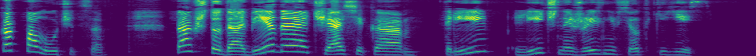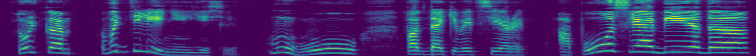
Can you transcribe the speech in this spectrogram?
как получится. Так что до обеда часика три личной жизни все-таки есть. Только в отделении если. Угу, поддакивает Серый. А после обеда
